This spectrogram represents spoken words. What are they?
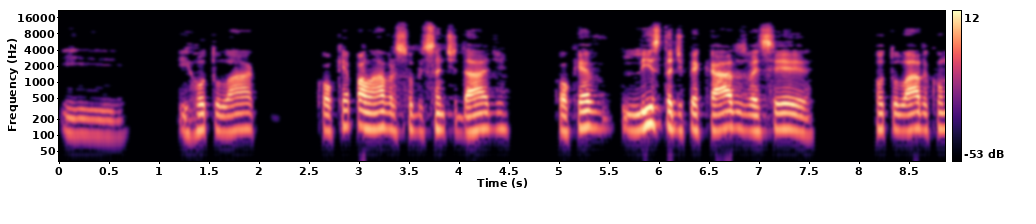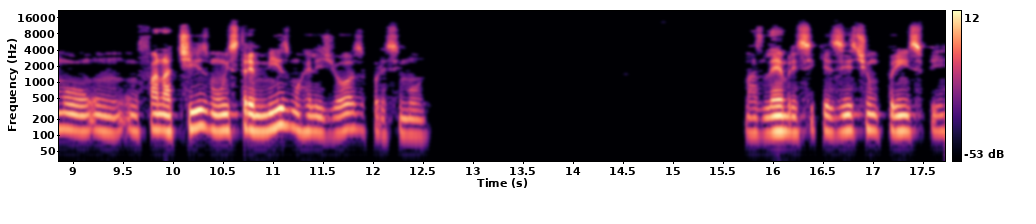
e, e rotular qualquer palavra sobre santidade, qualquer lista de pecados vai ser rotulado como um, um fanatismo, um extremismo religioso por esse mundo. Mas lembrem-se que existe um príncipe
